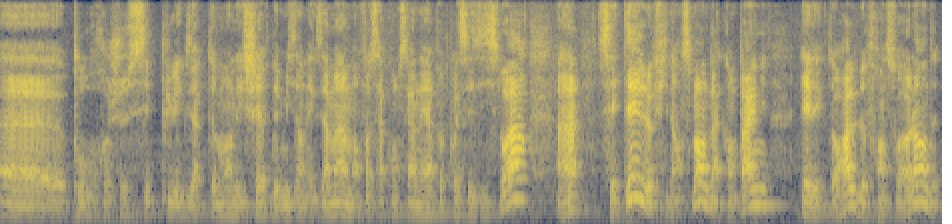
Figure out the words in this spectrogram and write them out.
euh, pour, je ne sais plus exactement les chefs de mise en examen, mais enfin ça concernait à peu près ces histoires. Hein. C'était le financement de la campagne électorale de François Hollande.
